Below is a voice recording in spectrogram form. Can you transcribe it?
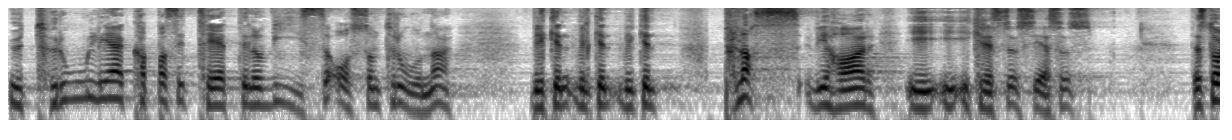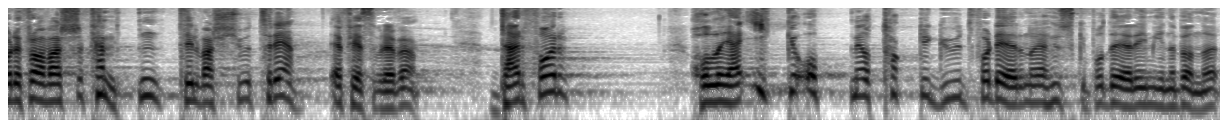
utrolige kapasitet til å vise oss som troende hvilken, hvilken, hvilken plass vi har i, i, i, Kristus Jesus. Det står det fra vers 15 til vers 23, Efeserbrevet. Derfor holder jeg ikke opp med å takke Gud for dere når jeg husker på dere i mine bønner.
